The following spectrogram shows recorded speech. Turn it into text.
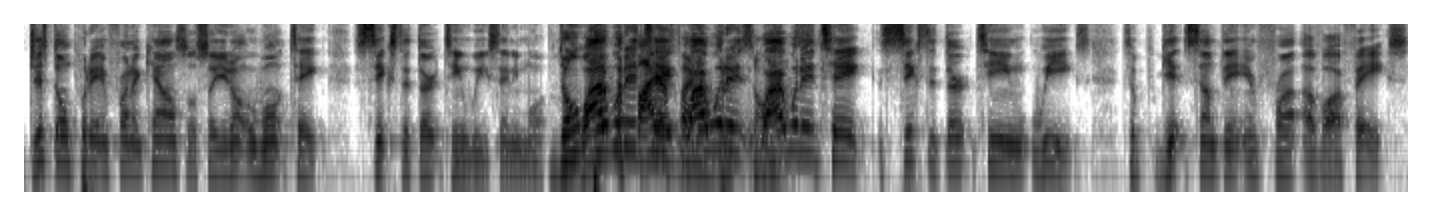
Just don't put it in front of council, so you don't. It won't take six to thirteen weeks anymore. Don't Why put would the it take? Why would it? Why us. would it take six to thirteen weeks to get something in front of our face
